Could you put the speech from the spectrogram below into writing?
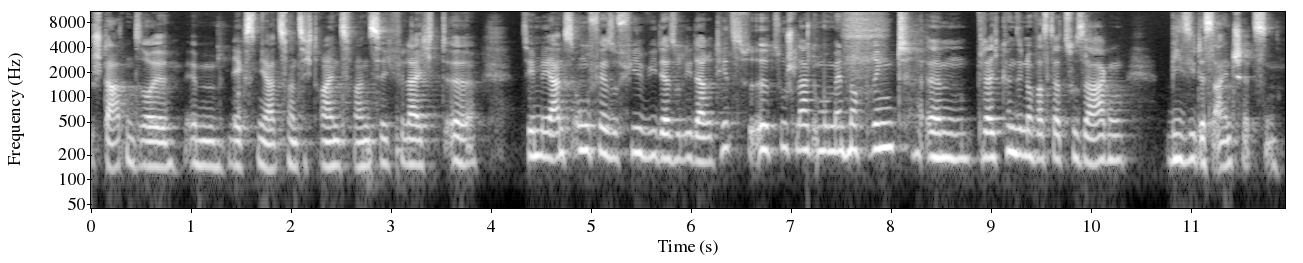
starten soll im nächsten Jahr 2023. Vielleicht äh, 10 Milliarden ist ungefähr so viel, wie der Solidaritätszuschlag im Moment noch bringt. Ähm, vielleicht können Sie noch was dazu sagen, wie Sie das einschätzen.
